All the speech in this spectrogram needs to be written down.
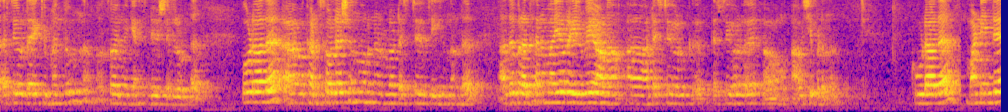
ടെസ്റ്റുകളുടെ എക്യുപ്മെന്റും സോയിൽ മെക്കാനിക്സ് ഡിവിഷനിലുണ്ട് കൂടാതെ കൺസോൾട്ടേഷൻ എന്ന് പറഞ്ഞുള്ള ടെസ്റ്റ് ചെയ്യുന്നുണ്ട്. അത് പ്രധാനമായും റെയിൽവേ ആണ് ടെസ്റ്റുകൾക്ക് ടെസ്റ്റുകൾ ആവശ്യപ്പെടുന്നത്. കൂടാതെ മണ്ണിന്റെ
